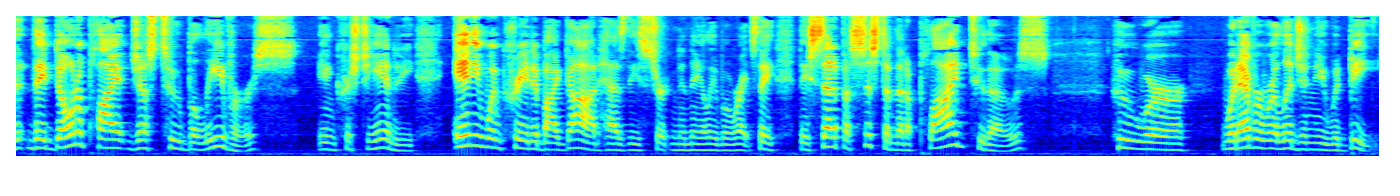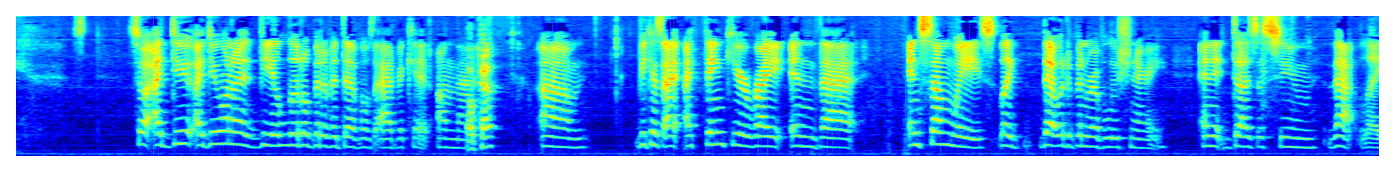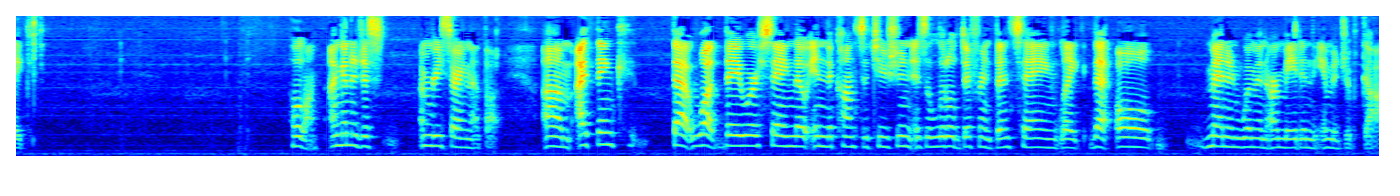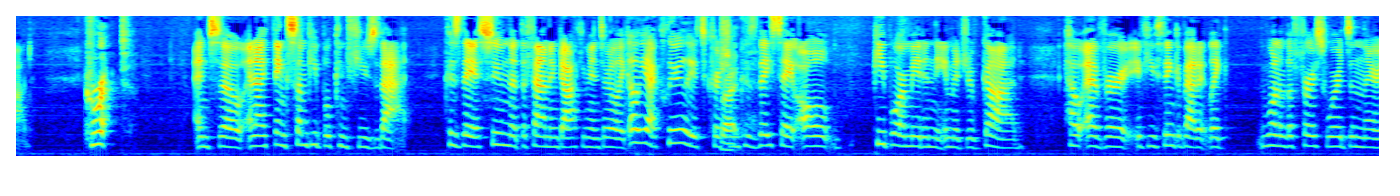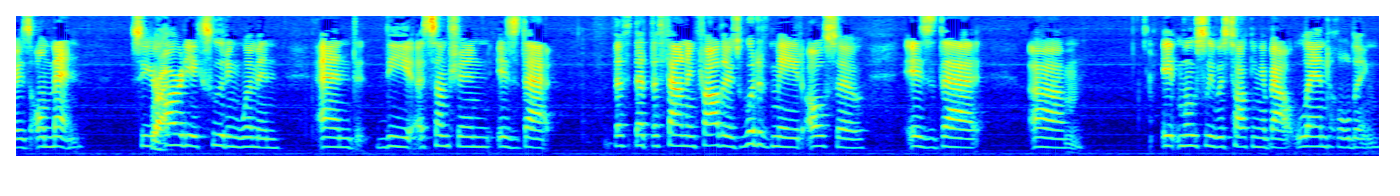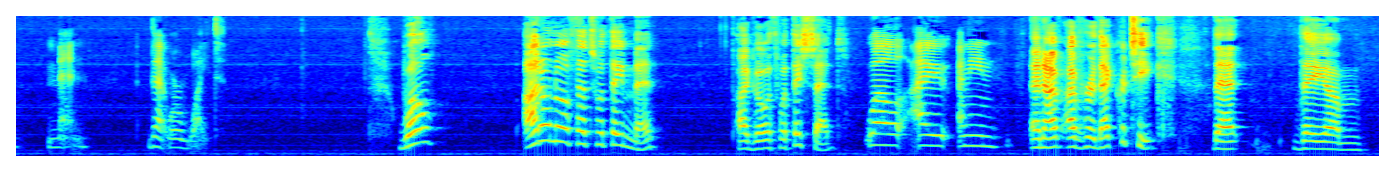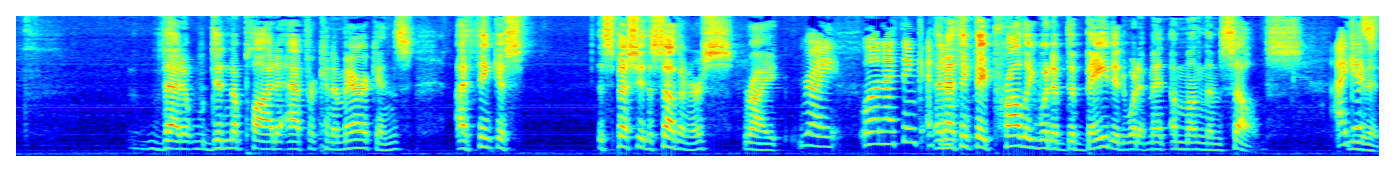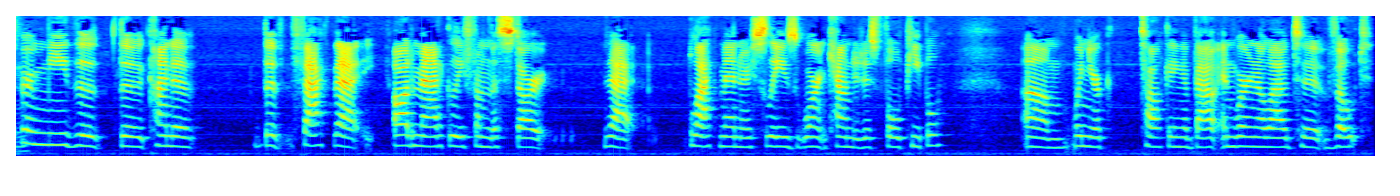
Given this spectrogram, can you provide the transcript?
Th- They don't apply it just to believers in Christianity. Anyone created by God has these certain inalienable rights. They they set up a system that applied to those who were whatever religion you would be. So I do I do want to be a little bit of a devil's advocate on that. Okay? um, because I, I think you're right in that in some ways like that would have been revolutionary and it does assume that like hold on i'm gonna just i'm restarting that thought um, i think that what they were saying though in the constitution is a little different than saying like that all men and women are made in the image of god Correct. and so, and I think some people confuse that because they assume that the founding documents are like, oh yeah, clearly it's Christian Right. because they say all people are made in the image of God. However, if you think about it, like one of the first words in there is all men. So you're Right. already excluding women, and the assumption is that the, that the founding fathers would have made also is that um, it mostly was talking about landholding men that were white. Well, I don't know if that's what they meant. I go with what they said. Well, I I mean, and I've I've heard that critique that they um that it didn't apply to African Americans. I think es- especially the Southerners, right? right. Well, and I think I think And I think they probably would have debated what it meant among themselves. I guess even. for me the the kind of the fact that automatically from the start that black men or slaves weren't counted as full people um, when you're talking about and weren't allowed to vote.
